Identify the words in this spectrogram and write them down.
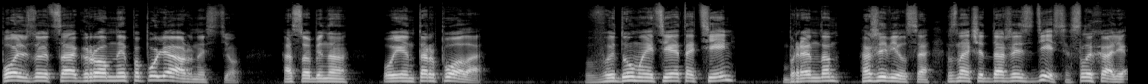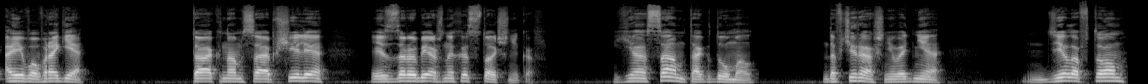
пользуется огромной популярностью, особенно у Интерпола. Вы думаете, это тень? Брендон оживился. Значит, даже здесь слыхали о его враге. Так нам сообщили из зарубежных источников. Я сам так думал. До вчерашнего дня. Дело в том...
